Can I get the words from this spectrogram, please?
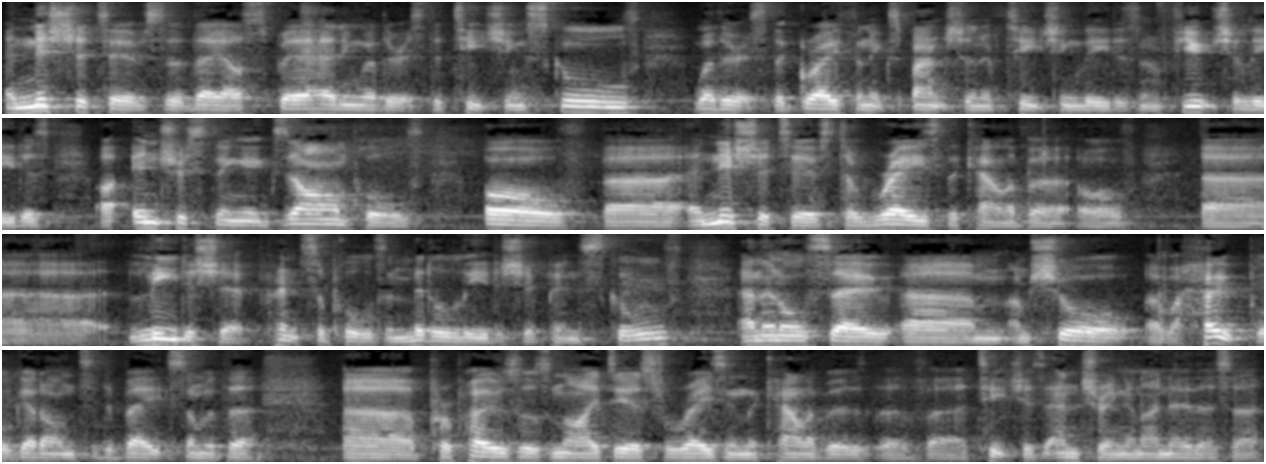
initiatives that they are spearheading, whether it's the teaching schools, whether it's the growth and expansion of teaching leaders and future leaders, are interesting examples of uh, initiatives to raise the caliber of uh, leadership, principals and middle leadership in schools. And then also, um, I'm sure, I hope we'll get on to debate some of the uh, proposals and ideas for raising the caliber of uh, teachers entering. And I know there's a,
